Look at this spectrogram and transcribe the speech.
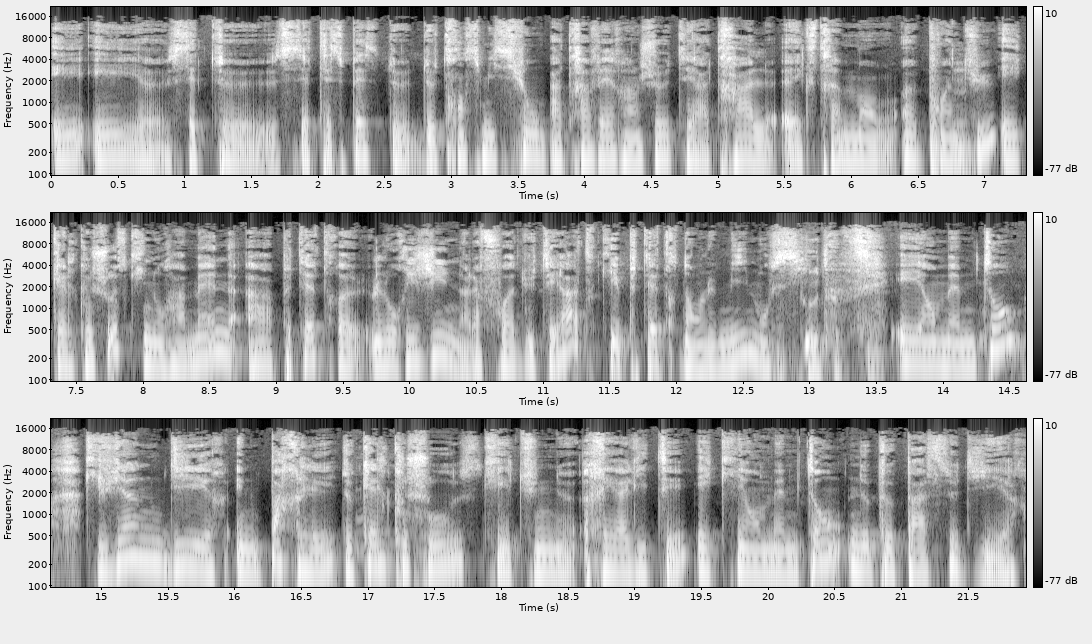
et, et euh, cette euh, cette espèce de, de, transmission à travers un jeu théâtral extrêmement pointu mm. est quelque chose qui nous ramène à peut-être l'origine à la fois du théâtre, qui est peut-être dans le mime aussi, Tout à fait. et en même temps qui vient nous dire et nous parler de quelque chose qui est une réalité et qui en même temps ne peut pas se dire.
